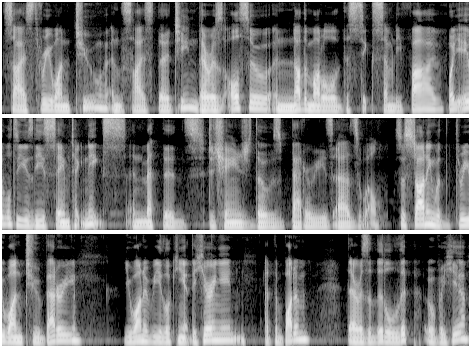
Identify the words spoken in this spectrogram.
size 312, and the size 13. There is also another model, the 675, but you're able to use these same techniques and methods to change those batteries as well. So starting with the 312 battery, you want to be looking at the hearing aid. At the bottom, there is a little lip over here.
